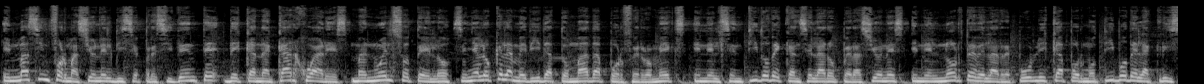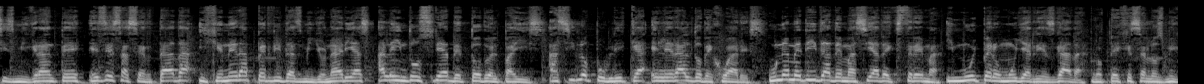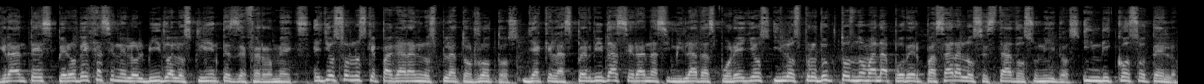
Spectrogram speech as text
En más información, el vicepresidente de Canacar Juárez, Manuel Sotelo, señaló que la medida tomada por Ferromex en el sentido de cancelar operaciones en el norte de la República por motivo de la crisis migrante es desacertada y genera pérdidas millonarias a la industria de todo el país. Así lo publica el Heraldo de Juárez. Una medida demasiado extrema y muy pero muy arriesgada. Proteges a los migrantes, pero dejas en el olvido a los clientes de Ferromex. Ellos son los que pagarán los platos rotos, ya que las pérdidas se serán asimiladas por ellos y los productos no van a poder pasar a los Estados Unidos, indicó Sotelo.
